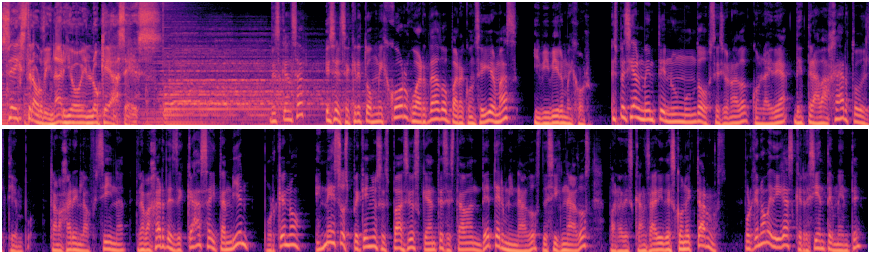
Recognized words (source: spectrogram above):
Sé extraordinario en lo que haces. Descansar es el secreto mejor guardado para conseguir más y vivir mejor. Especialmente en un mundo obsesionado con la idea de trabajar todo el tiempo. Trabajar en la oficina, trabajar desde casa y también, ¿por qué no?, en esos pequeños espacios que antes estaban determinados, designados para descansar y desconectarnos. ¿Por qué no me digas que recientemente,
